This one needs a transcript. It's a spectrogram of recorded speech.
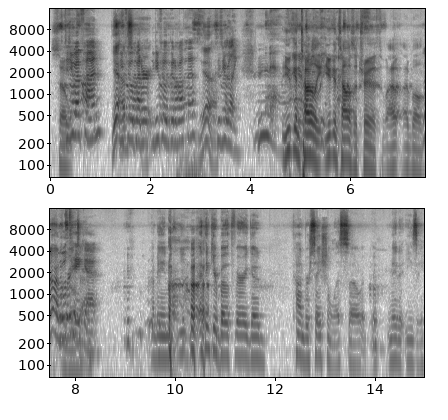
so Did you have fun? Yeah, Do you feel better? Do you feel good about this? Yeah. Because you were like, no. you can totally you can tell us the truth. I, I will. No, I we'll great take time. it. I mean, you, I think you're both very good conversationalists, so it, it made it easy.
